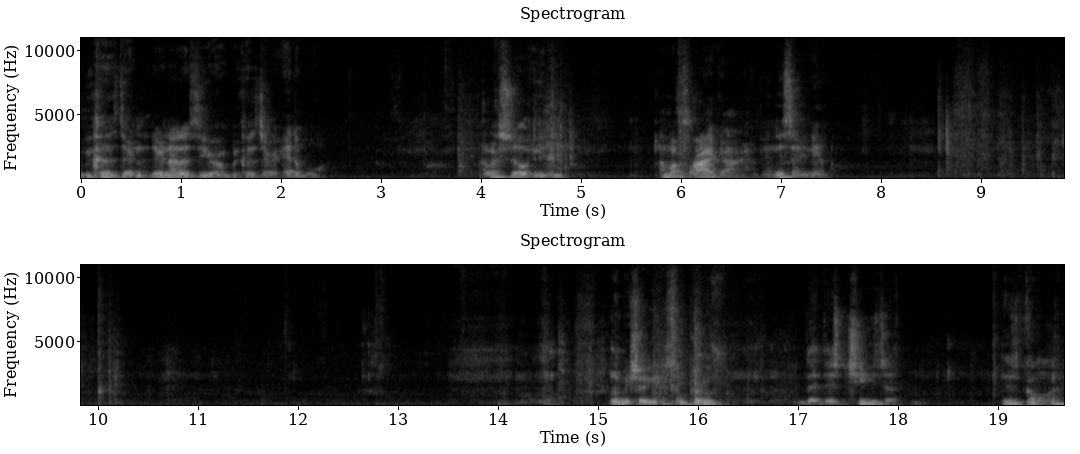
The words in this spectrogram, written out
Because they're they're not a zero because they're edible. I was still eating. I'm a fry guy, and this ain't it. Let me show you some proof that this cheese is gone.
